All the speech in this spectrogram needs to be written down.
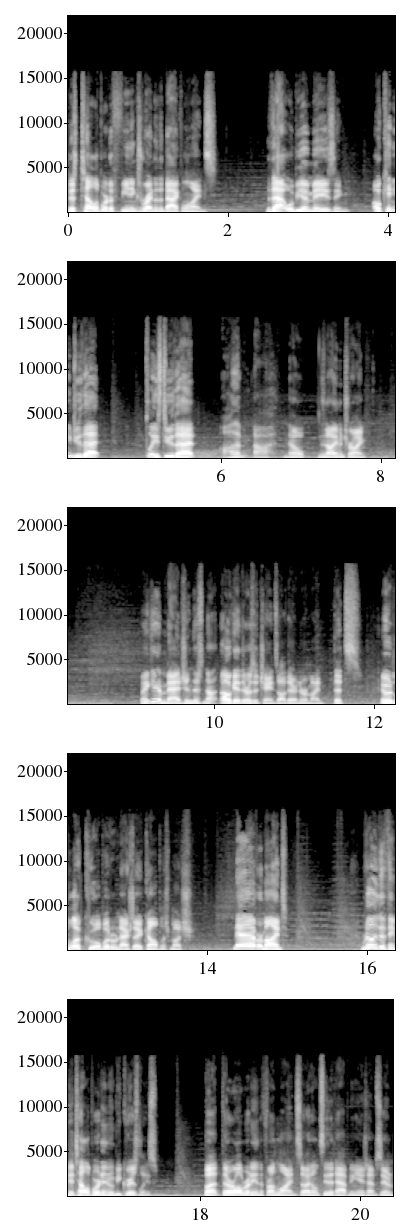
Just teleport a Phoenix right into the back lines. That would be amazing. Oh, can you do that? Please do that. Oh, that, ah, no. It's not even trying. I mean, can you imagine? There's not... Okay, there is a chainsaw there. Never mind. That's... It would look cool, but it wouldn't actually accomplish much. Never mind. Really, the thing to teleport in would be Grizzlies. But they're already in the front line, so I don't see that happening anytime soon.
